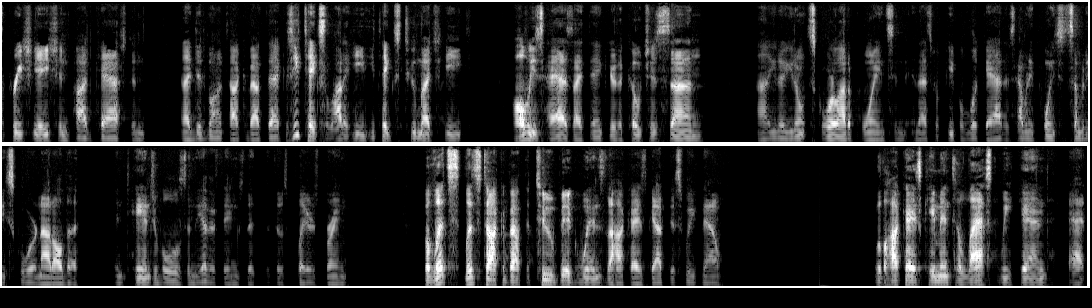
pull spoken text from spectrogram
appreciation podcast, and, and I did want to talk about that because he takes a lot of heat. He takes too much heat, always has. I think you're the coach's son. Uh, you know, you don't score a lot of points, and, and that's what people look at is how many points did somebody score, not all the intangibles and the other things that, that those players bring. But let's let's talk about the two big wins the Hawkeyes got this week now. Well, the Hawkeyes came into last weekend at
